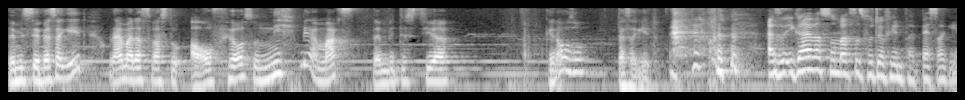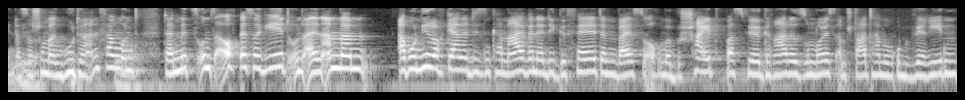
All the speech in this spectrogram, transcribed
damit es dir besser geht. Und einmal das, was du aufhörst und nicht mehr machst, damit es dir genauso besser geht. Also egal, was du machst, es wird dir auf jeden Fall besser gehen. Das ist ja. schon mal ein guter Anfang. Genau. Und damit es uns auch besser geht und allen anderen, Abonnier doch gerne diesen Kanal, wenn er dir gefällt, dann weißt du auch immer Bescheid, was wir gerade so Neues am Start haben, worüber wir reden.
